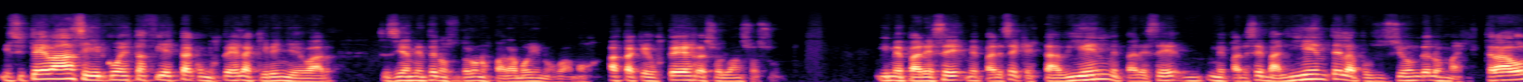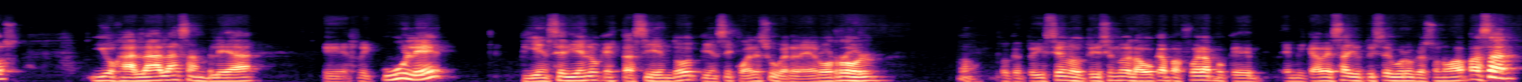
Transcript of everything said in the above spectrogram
Y si ustedes van a seguir con esta fiesta como ustedes la quieren llevar, sencillamente nosotros nos paramos y nos vamos hasta que ustedes resuelvan su asunto. Y me parece, me parece que está bien, me parece, me parece valiente la posición de los magistrados y ojalá la Asamblea eh, recule, piense bien lo que está haciendo, piense cuál es su verdadero rol. Lo que estoy diciendo lo estoy diciendo de la boca para afuera porque en mi cabeza yo estoy seguro que eso no va a pasar,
